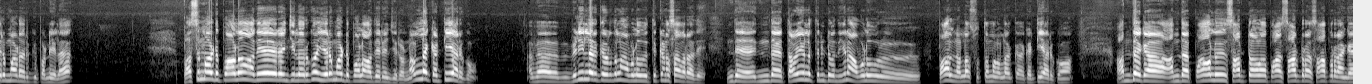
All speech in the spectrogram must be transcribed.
எருமாடும் இருக்குது பண்ணையில். பசுமாட்டு பாலும் அதே ரேஞ்சில் இருக்கும் எருமாட்டு பாலும் அதே ரேஞ்சில் இருக்கும். நல்ல கட்டியாக இருக்கும். வெளியில் இருக்கிறதெல்லாம் அவ்வளவு திக்கனஸாக வராது. இந்த இந்த தழைகளை தின்னுட்டு வந்தீங்கன்னா அவ்வளோ ஒரு பால் நல்லா சுத்தமாக நல்லா கட்டியாக இருக்கும். அந்த க அந்த பால் சாப்பிட்டாலும் பா சாப்பிட்ற சாப்பிட்றாங்க.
